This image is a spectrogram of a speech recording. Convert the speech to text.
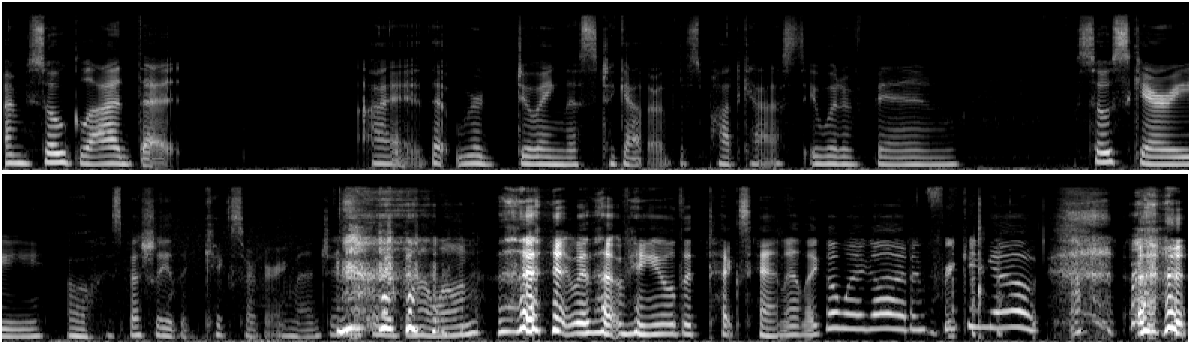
I'm so glad that I that we're doing this together. This podcast. It would have been so scary. Oh, especially the Kickstarter. Imagine if I had been alone without being able to text Hannah like, "Oh my god, I'm freaking out."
